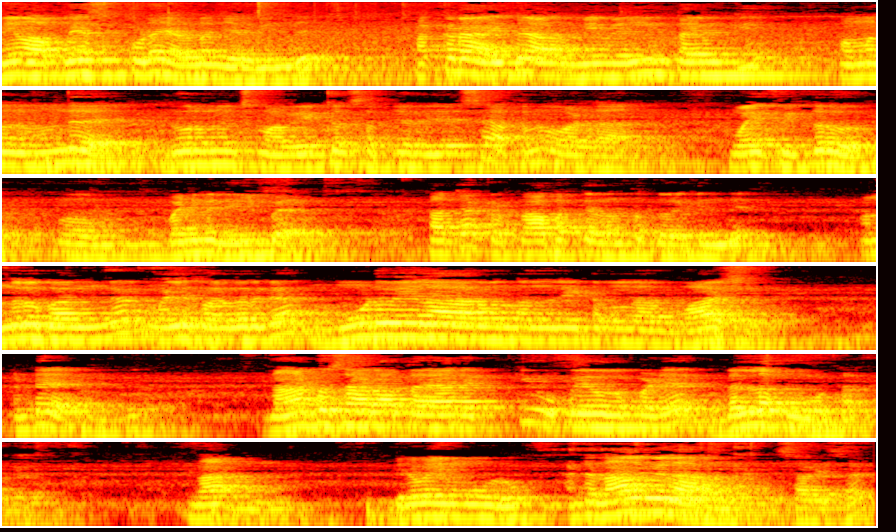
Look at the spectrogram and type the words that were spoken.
మేము ఆ ప్లేస్కి కూడా వెళ్ళడం జరిగింది. అక్కడ అయితే మేము వెళ్ళిన టైంకి మమ్మల్ని ముందే దూరం నుంచి మా వెహికల్స్ అబ్జర్వ్ చేసి అతను వాళ్ళ వైఫ్ ఇద్దరు బండి మీద వెళ్ళిపోయారు. కాకపోతే అక్కడ ప్రాపర్టీ అదంతా దొరికింది. అందులో భాగంగా మళ్ళీ ఫర్దర్గా మూడు వేల ఆరు వందల లీటర్ల వాష్ అంటే నాటు సారా తయారీకి ఉపయోగపడే బెల్లపు ఊట నా ఇరవై మూడు అంటే నాలుగు వేల ఆరు వందలు. సారీ సార్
